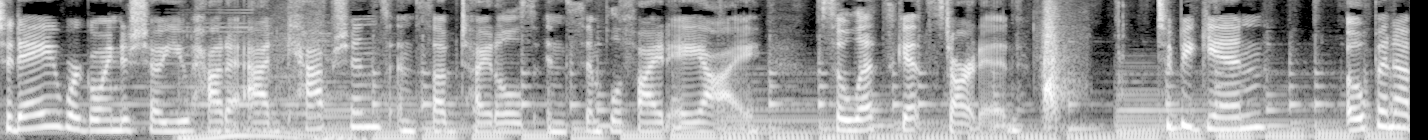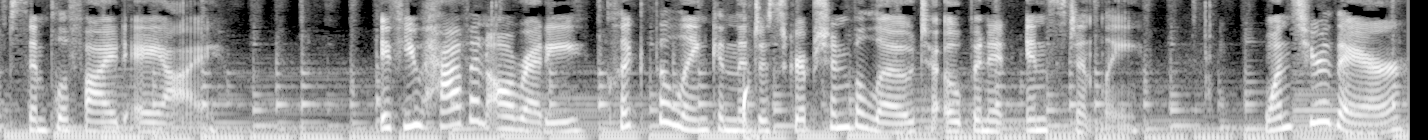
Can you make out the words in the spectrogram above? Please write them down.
Today, we're going to show you how to add captions and subtitles in Simplified AI, so let's get started. To begin, open up Simplified AI. If you haven't already, click the link in the description below to open it instantly. Once you're there,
